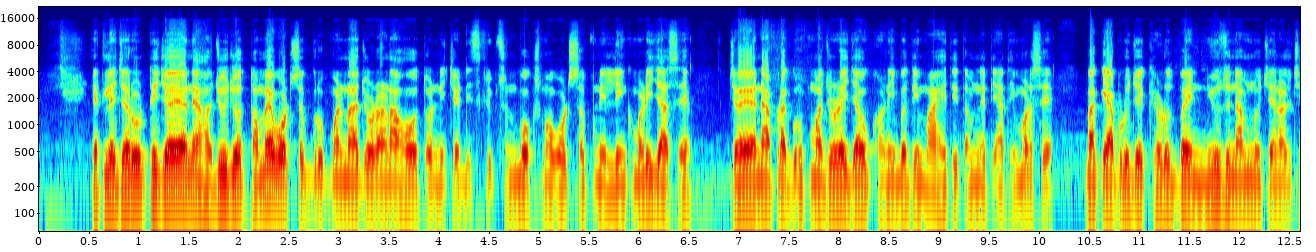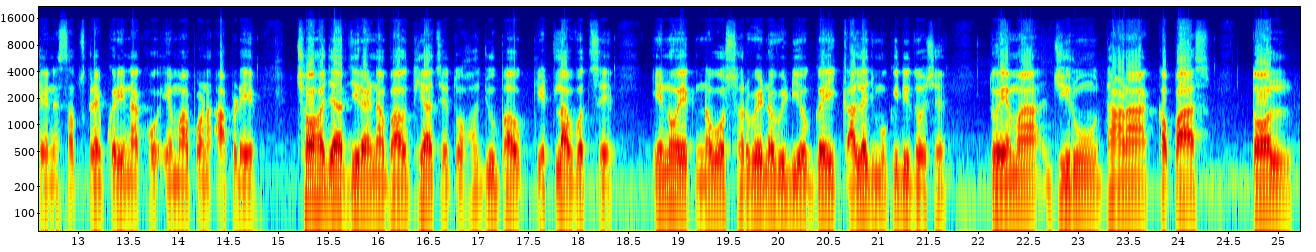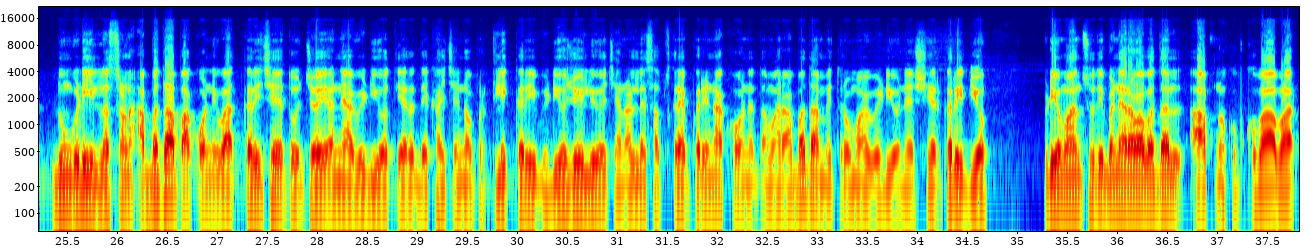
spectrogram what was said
એટલે જરૂરથી જઈ અને હજુ જો તમે વોટ્સએપ ગ્રુપમાં ના જોડાણા હો, તો નીચે ડિસ્ક્રિપ્શન બોક્સમાં વોટ્સએપની લિંક મળી જશે. જય અને આપણા ગ્રુપમાં જોડાઈ જાઓ, ઘણી બધી માહિતી તમને ત્યાંથી મળશે. બાકી આપણું જે ખેડૂતભાઈ ન્યૂઝ નામનું ચેનલ છે, એને સબસ્ક્રાઈબ કરી નાખો. એમાં પણ આપણે છ હજાર જીરાના ભાવ થયા છે, તો હજુ ભાવ કેટલા વધશે, એનો એક નવો સર્વેનો વીડિયો ગઈ કાલે જ મૂકી દીધો છે. તો એમાં જીરું, ધાણા, કપાસ, તલ, ડુંગળી, લસણ આ બધા પાકોની વાત કરી છે. તો જય અને આ વીડિયો અત્યારે દેખાય છે એના ઉપર ક્લિક કરી વીડિયો જોઈ લ્યો, ચેનલને સબસ્ક્રાઇબ કરી નાખો અને તમારા બધા મિત્રોમાં વિડીયોને શેર કરી દો વિડીયોમાં અંત સુધી બને રહેવા બદલ આપનો ખૂબ ખૂબ આભાર.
